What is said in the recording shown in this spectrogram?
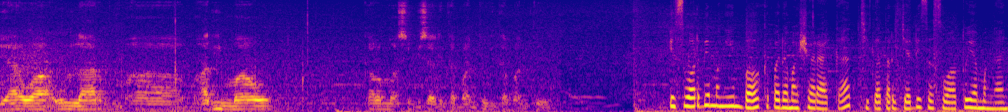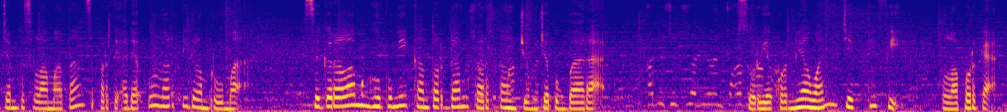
biawa, ular, harimau kalau masih bisa kita bantu kita bantu Iswardi mengimbau kepada masyarakat jika terjadi sesuatu yang mengancam keselamatan seperti ada ular di dalam rumah. Segeralah menghubungi kantor damkar Tanjung Jabung Barat. Surya Kurniawan, JEK TV, melaporkan.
